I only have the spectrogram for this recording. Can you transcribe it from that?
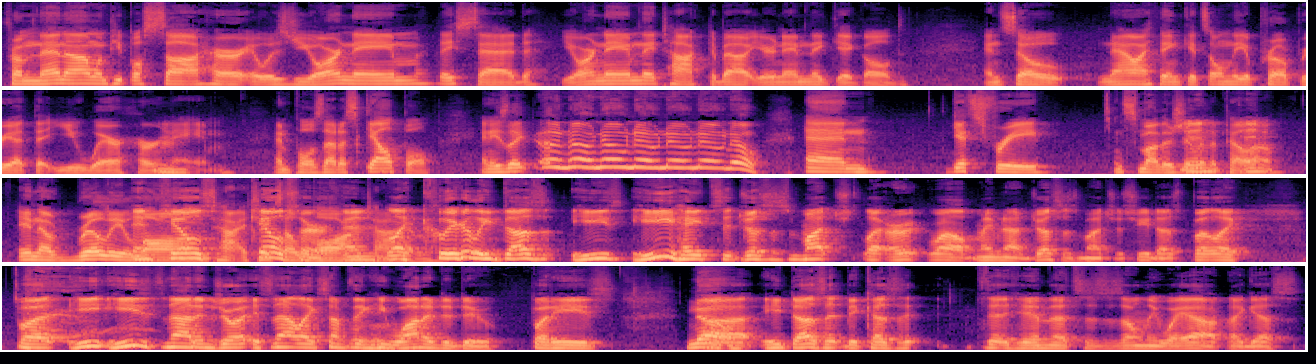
From then on, when people saw her, it was your name they said, your name they talked about, your name they giggled. And so now I think it's only appropriate that you wear her mm. name and pulls out a scalpel. And he's like, oh, no, no, no, no, no, no. And gets free and smothers her And- with a pillow. and- in a really long kills time. It kills takes a her, long and time. like clearly does he's he hates it just as much. Like, or, well, maybe not just as much as she does, but like, but he he's not enjoy. It's not like something he wanted to do, but he's no, uh, he does it because to him that's his only way out, I guess.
